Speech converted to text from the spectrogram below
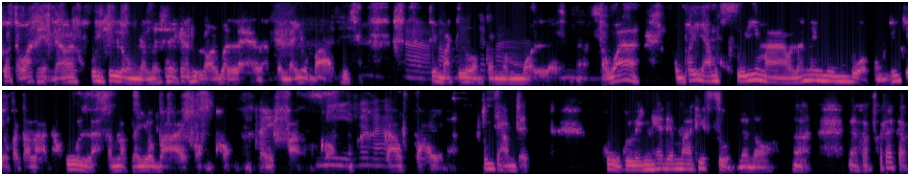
ก็แต่ว่าเห็นแล้วหุ้นที่ลงเนี่ยไม่ใช่แค่ร้อยวันแรกแหละเป็นนโยบายที่ที่มัดรวมกันมาหมดเลยนะแต่ว่าผมพยายามคุยมาแล้วในมุมบวกผมที่เกี่ยวกับตลาดหุ้นแหละสำหรับนโยบายของของในฝั่งของก้าวไกลนะพยายามจะผูกลิงก์ให้ได้มากที่สุดนะเนาะนะครับถ้ากับ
